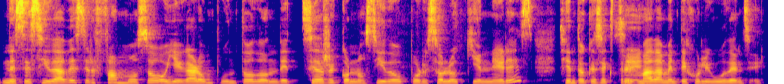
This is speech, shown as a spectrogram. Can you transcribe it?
necesidad de ser famoso o llegar a un punto donde seas reconocido por solo quien eres, siento que es extremadamente hollywoodense.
